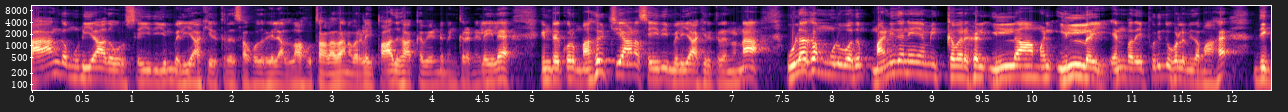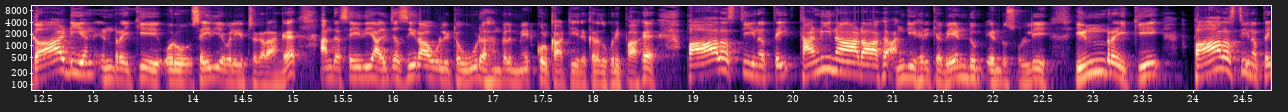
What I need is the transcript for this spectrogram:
தாங்க முடியாத ஒரு செய்தியும் வெளியாகி இருக்கிறது சகோதரிகள். அல்லாஹு தாலா தான் அவர்களை பாதுகாக்க வேண்டும் என்கிற நிலையில் இன்றைக்கு ஒரு மகிழ்ச்சியான செய்தி வெளியாகி இருக்கிறது. என்னன்னா உலகம் முழுவதும் மனிதநேயமிக்கவர்கள் இல்லாமல் இல்லை என்பதை புரிந்து கொள்ளும் விதமாக தி கார்டியன் என்ற இன்றைக்கு ஒரு செய்தியை வெளியிட்டிருக்கிறாங்க. அந்த செய்தியை அல் ஜசீரா உள்ளிட்ட ஊடகங்களும் மேற்கோள் காட்டியிருக்கிறது குறிப்பாக பாலஸ்தீனத்தை தனி நாடாக அங்கீகரிக்க வேண்டும் என்று சொல்லி இன்றைக்கு பாலஸ்தீனத்தை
